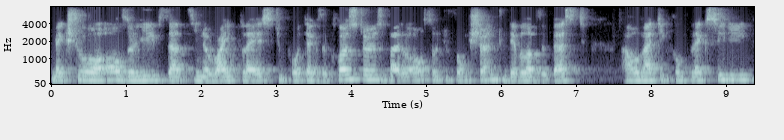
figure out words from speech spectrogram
make sure all the leaves that's in the right place to protect the clusters, but also to function, to develop the best aromatic complexity.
